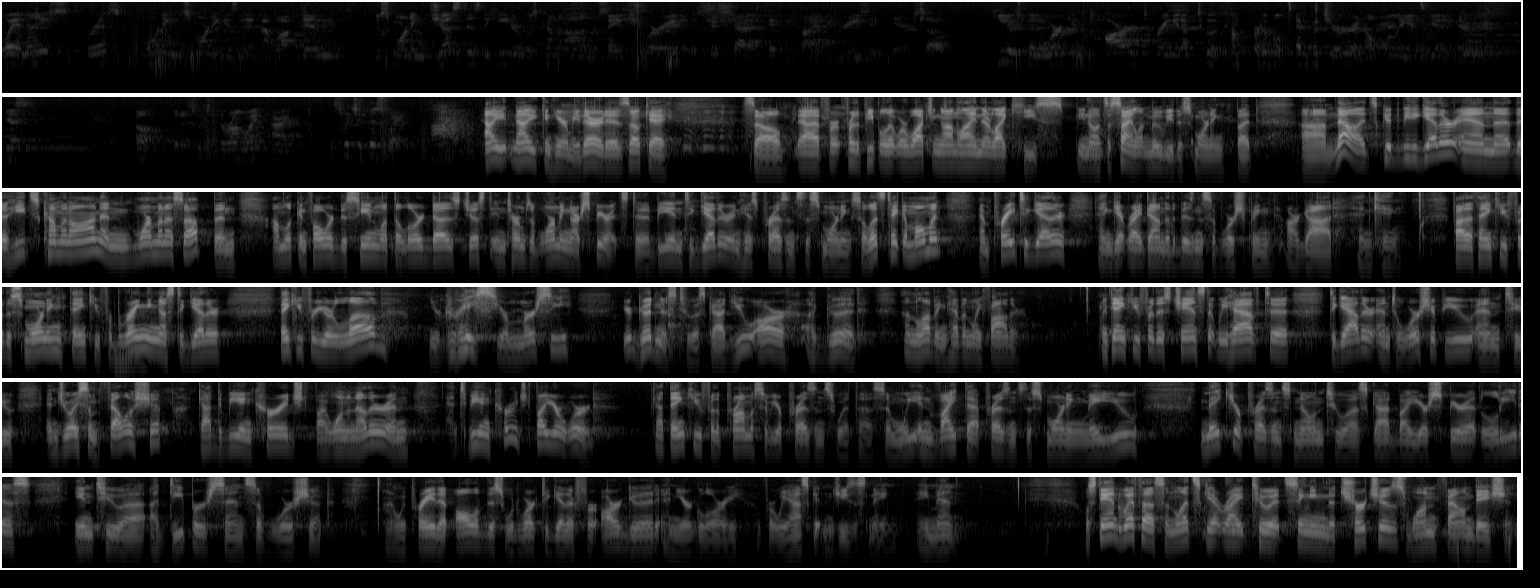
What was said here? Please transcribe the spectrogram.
Boy, a nice, brisk morning this morning, isn't it? I walked in this morning just as the heater was coming on in the sanctuary, and it was just shy of 55 degrees in here. So, heater's been working hard to bring it up to a comfortable temperature, and hopefully it's getting there. Yes? Oh, did I switch it the wrong way? All right, let's switch it this way. Hi. Now you, now you can hear me. There it is. Okay. So, uh, for, for the people that were watching online, they're like, he's, you know, it's a silent movie this morning. But um, no, it's good to be together, and the, the heat's coming on and warming us up, and I'm looking forward to seeing what the Lord does just in terms of warming our spirits, to being together in His presence this morning. So let's take a moment and pray together and get right down to the business of worshiping our God and King. Father, thank you for this morning. Thank you for bringing us together. Thank you for your love, your grace, your mercy, your goodness to us, God. You are a good and loving Heavenly Father. We thank you for this chance that we have to, to gather and to worship you and to enjoy some fellowship. God, to be encouraged by one another and, and to be encouraged by your word. God, thank you for the promise of your presence with us. And we invite that presence this morning. May you make your presence known to us, God, by your Spirit. Lead us into a, a deeper sense of worship. And we pray that all of this would work together for our good and your glory. For we ask it in Jesus' name. Amen. Well, stand with us and let's get right to it singing the church's one foundation.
